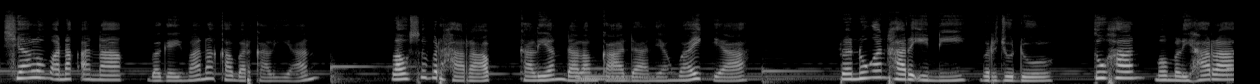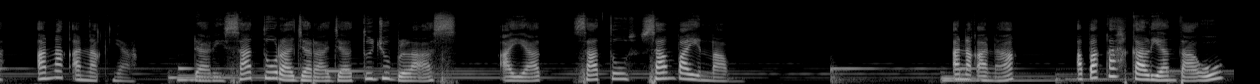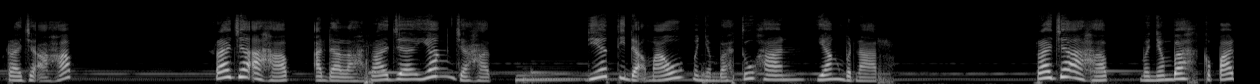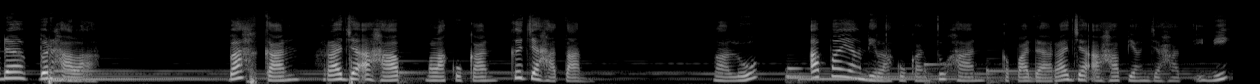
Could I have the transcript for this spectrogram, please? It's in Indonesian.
Shalom anak-anak, bagaimana kabar kalian? Lausu berharap kalian dalam keadaan yang baik ya. Renungan hari ini berjudul Tuhan memelihara anak-anaknya dari 1 Raja-Raja 17 ayat 1 sampai 6. Anak-anak, apakah kalian tahu Raja Ahab? Raja Ahab adalah raja yang jahat. Dia tidak mau menyembah Tuhan yang benar. Raja Ahab menyembah kepada berhala. Bahkan Raja Ahab melakukan kejahatan. Lalu, apa yang dilakukan Tuhan kepada Raja Ahab yang jahat ini?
